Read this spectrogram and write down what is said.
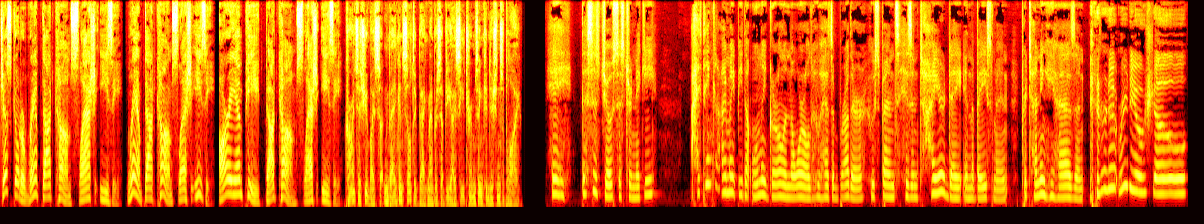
Just go to ramp.com slash easy. Ramp.com slash easy. R-A-M-P dot com slash easy. Cards issued by Sutton Bank and Celtic Bank members FDIC terms and conditions apply. Hey, this is Joe's sister Nikki. I think I might be the only girl in the world who has a brother who spends his entire day in the basement pretending he has an internet radio show.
